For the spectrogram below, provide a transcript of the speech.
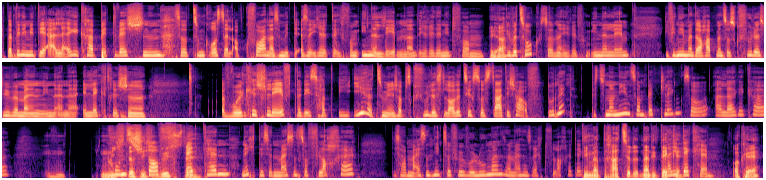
da bin ich mit den Allergiker-Bettwäschen so zum Großteil abgefahren, also, mit, also ich rede vom Innenleben, ne? ich rede nicht vom Ja. Überzug, sondern ich rede vom Innenleben. Ich finde immer, da hat man so das Gefühl, als wie wenn man in einer elektrischen Wolke schläft, weil das hat, ich, ich zumindest habe das Gefühl, das ladet sich so statisch auf. Du nicht? Bist du noch nie in so einem Bett liegen, so Allergiker? Nicht, ich wüsste. Kunststoffbetten, nicht? Die sind meistens so flache, die haben meistens nicht so viel Volumen, sind meistens recht flache Decken. Die Matratze oder nein, die Decke? Nein, die Decke. Okay.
